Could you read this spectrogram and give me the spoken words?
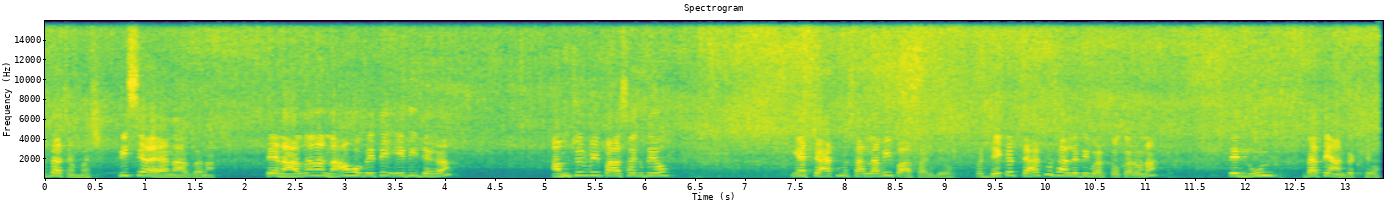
ਅੱਧਾ ਚਮਚ। ਪੀਸਿਆ ਹੋਇਆ ਅਨਾਰਦਾਨਾ ਤੇ ਅਨਾਰਦਾਨਾ ਨਾ ਹੋਵੇ ਤੇ ਇਹਦੀ ਜਗ੍ਹਾ ਅਮਚੂਰ ਵੀ ਪਾ ਸਕਦੇ ਹੋ ਜਾਂ ਚਾਟ ਮਸਾਲਾ ਵੀ ਪਾ ਸਕਦੇ ਹੋ। ਪਰ ਜੇਕਰ ਚਾਟ ਮਸਾਲੇ ਦੀ ਵਰਤੋਂ ਕਰੋ ਨਾ, ਤੇ ਲੂਣ ਦਾ ਧਿਆਨ ਰੱਖਿਓ,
